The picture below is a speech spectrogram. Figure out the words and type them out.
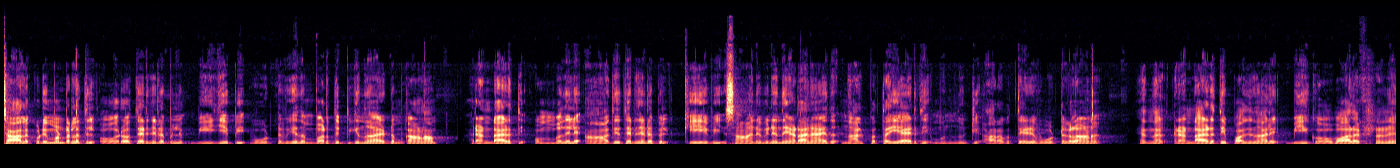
ചാലക്കുടി മണ്ഡലത്തിൽ ഓരോ തെരഞ്ഞെടുപ്പിലും ബി ജെ പി വോട്ട് വിഹിതം വർദ്ധിപ്പിക്കുന്നതായിട്ടും കാണാം. രണ്ടായിരത്തി ഒമ്പതിലെ ആദ്യ തെരഞ്ഞെടുപ്പിൽ കെ വി സാനുവിന് നേടാനായത് നാൽപ്പത്തയ്യായിരത്തി മുന്നൂറ്റി അറുപത്തേഴ് വോട്ടുകളാണ്. എന്നാൽ രണ്ടായിരത്തി പതിനാലിൽ ബി ഗോപാലകൃഷ്ണന്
